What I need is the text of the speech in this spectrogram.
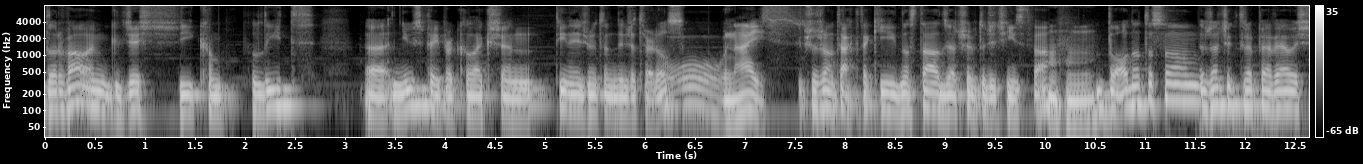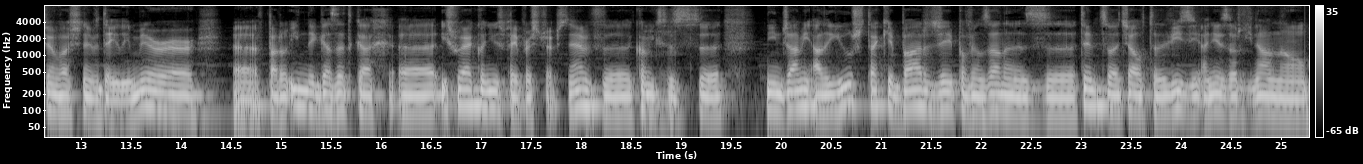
dorwałem gdzieś i Complete uh, Newspaper Collection Teenage Mutant Ninja Turtles. Ooh, nice. I przeżyłem tak, taki nostalgia trip do dzieciństwa, mm-hmm. bo no to są rzeczy, które pojawiały się właśnie w Daily Mirror, e, w paru innych gazetkach e, i szły jako newspaper strips, nie? W komiksy z ninjami, ale już takie bardziej powiązane z tym, co leciało w telewizji, a nie z oryginalną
